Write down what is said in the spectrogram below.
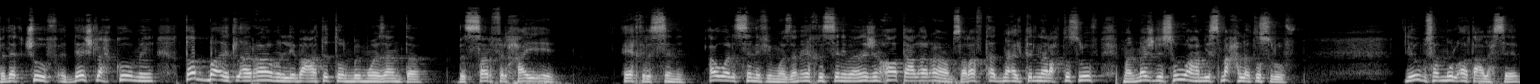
بدك تشوف قديش الحكومة طبقت الأرقام اللي بعتتهم بموازنتها بالصرف الحقيقي آخر السنة. أول السنة في موازنة آخر السنة بدنا نجي نقاطع الأرقام. صرفت قد ما قلت لنا رح تصرف ما المجلس هو عم يسمح لها تصرف اللي هو بسموه القطع الحساب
